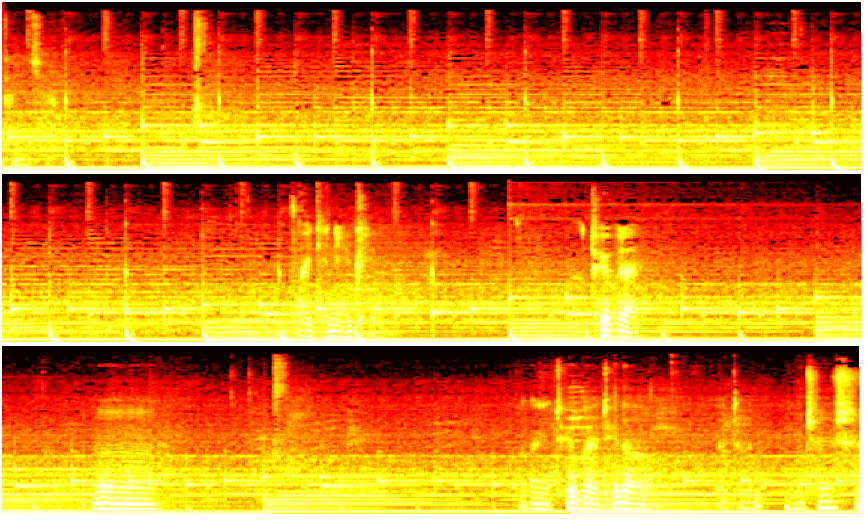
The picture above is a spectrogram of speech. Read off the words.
看一下。抓一点点就可以了。推回来。我把你推回来，推到，它的名称是。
